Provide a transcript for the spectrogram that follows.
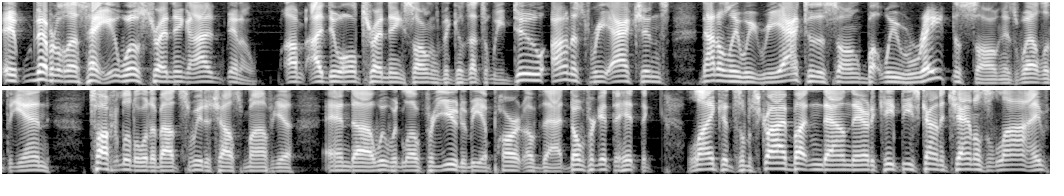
it nevertheless, hey, it was trending. I you know um, I do all trending songs because that's what we do. Honest reactions. Not only we react to the song, but we rate the song as well at the end. Talk a little bit about Swedish House Mafia, and uh, we would love for you to be a part of that. Don't forget to hit the like and subscribe button down there to keep these kind of channels alive.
